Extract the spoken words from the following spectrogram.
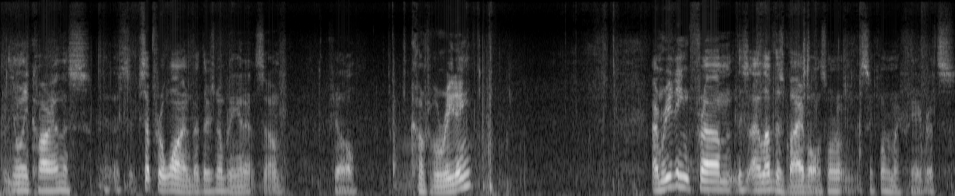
the only car in this, except for one, but there's nobody in it, so I feel comfortable reading. I'm reading from this. I love this Bible. It's one. Of, it's like one of my favorites.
